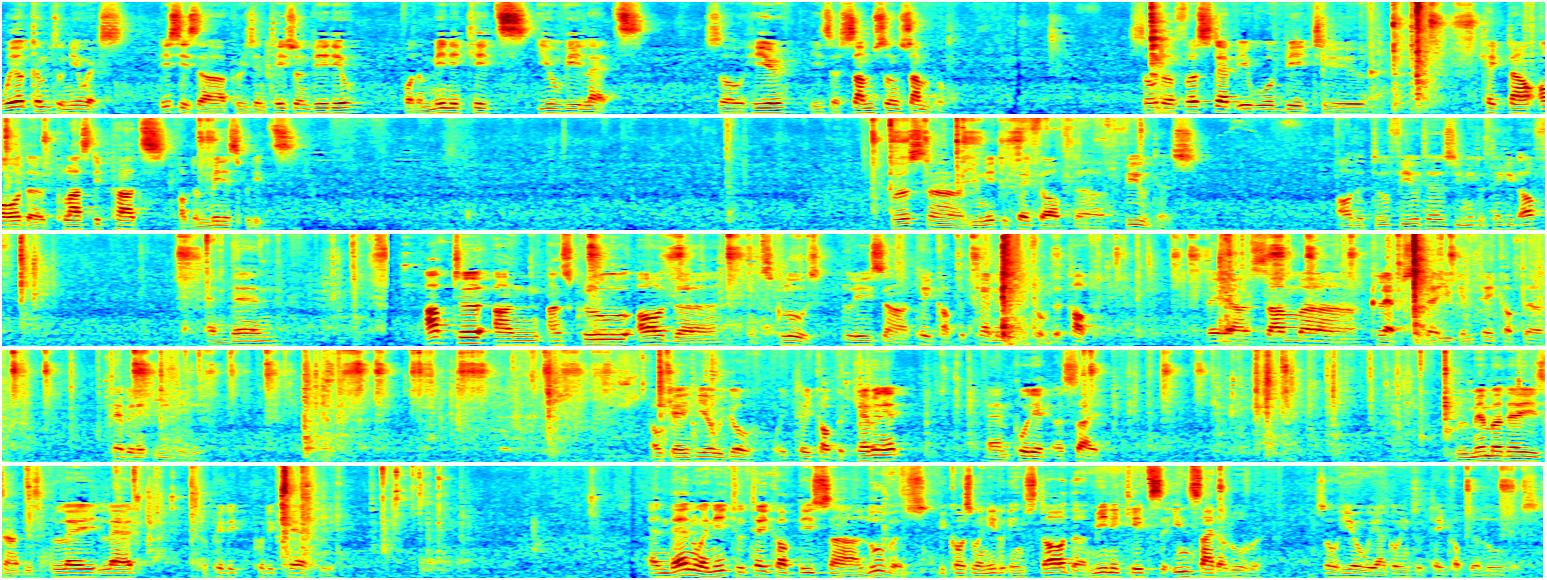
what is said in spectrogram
Welcome to Newex. This is a presentation video for the Mini Kits UV LEDs. So here is a Samsung sample. So the first step it would be to take down all the plastic parts of the mini splits. First, uh, you need to take off the filters. All the two filters, you need to take it off. And then, after un unscrew all the screws, please uh, take off the cabinet from the top. There are some uh, clips that you can take off the cabinet easily. Okay, here we go. We take off the cabinet and put it aside. Remember there is a display LED to put it, put it carefully. And then we need to take off these uh, louvers because we need to install the mini kits inside the louver. So here we are going to take off the louvers.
